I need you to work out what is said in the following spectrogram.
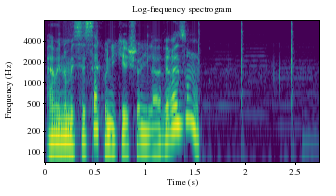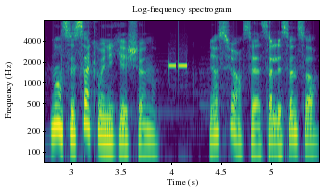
Ah mais non, mais c'est ça, Communication, il avait raison. Non, c'est ça, Communication. Bien sûr, c'est la salle des sensors.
